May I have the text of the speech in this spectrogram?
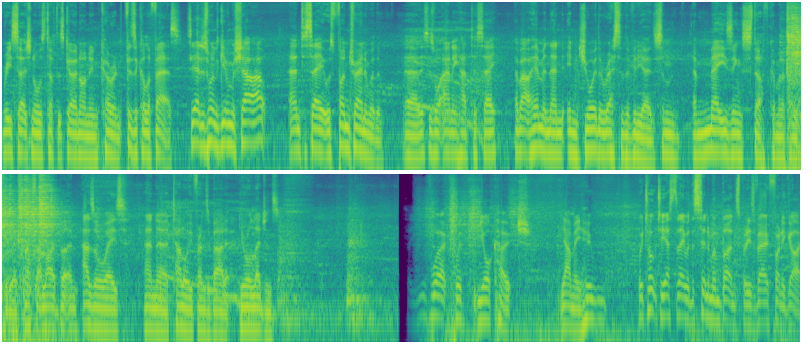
researching all the stuff that's going on in current physical affairs. So yeah, I just wanted to give him a shout out and to say it was fun training with him. Uh, this is what Annie had to say about him and then enjoy the rest of the video. There's some amazing stuff coming up in this video. Smash that like button as always and uh, tell all your friends about it. You're all legends. You've worked with your coach, Jami, who we talked to yesterday with the cinnamon buns, but he's a very funny guy.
